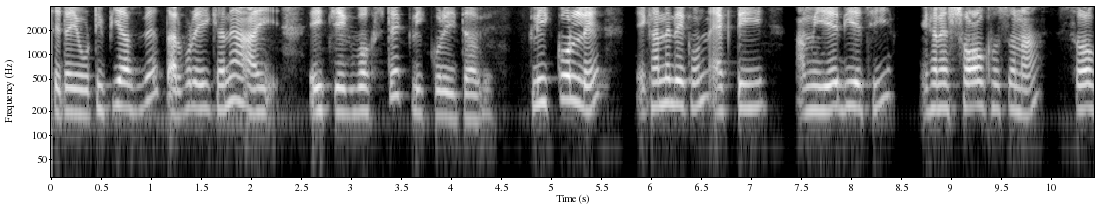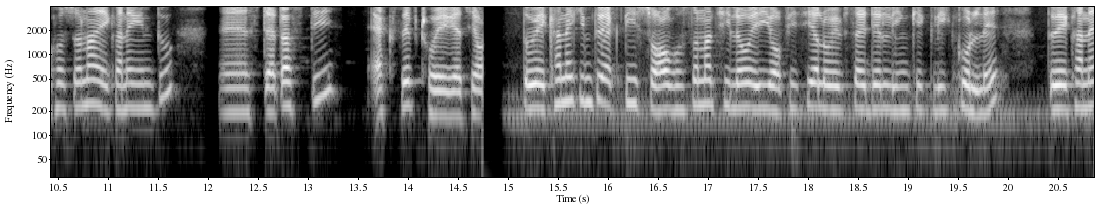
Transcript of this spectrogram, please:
সেটাই ওটিপি আসবে। তারপরে এইখানে আই, এই চেকবক্সটা ক্লিক করে দিতে হবে। ক্লিক করলে এখানে দেখুন একটি আমি এ দিয়েছি, এখানে স্বঘোষণা স্বঘোষণা এখানে কিন্তু স্ট্যাটাসটি অ্যাকসেপ্ট হয়ে গেছে। তো এখানে কিন্তু একটি স্বঘোষণা ছিল এই অফিসিয়াল ওয়েবসাইটের লিঙ্কে ক্লিক করলে। তো এখানে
